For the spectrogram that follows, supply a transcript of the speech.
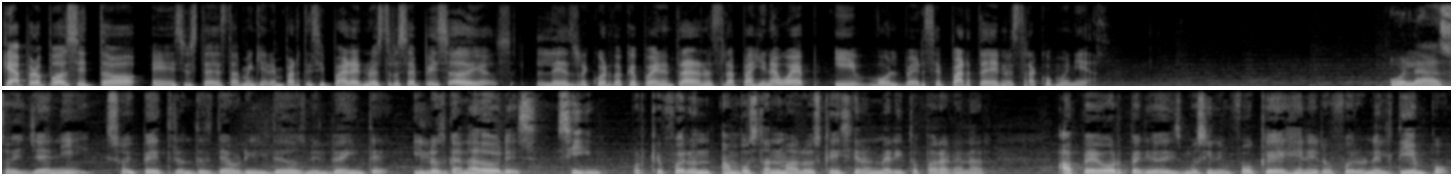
Que a propósito, eh, si ustedes también quieren participar en nuestros episodios, les recuerdo que pueden entrar a nuestra página web y volverse parte de nuestra comunidad. Hola, soy Jenny, soy Patreon desde abril de 2020 y los ganadores, sí, porque fueron ambos tan malos que hicieron mérito para ganar, a peor periodismo sin enfoque de género fueron El Tiempo,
